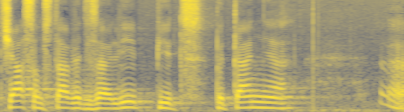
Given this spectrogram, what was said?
часом ставлять взагалі під питання е,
